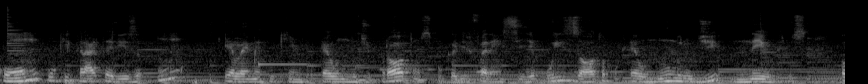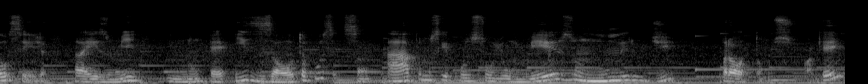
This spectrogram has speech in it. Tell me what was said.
Como o que caracteriza um elemento químico é o número de prótons, o que diferencia o isótopo é o número de nêutrons. Ou seja, para resumir, é, isótopos são átomos que possuem o mesmo número de prótons, ok?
